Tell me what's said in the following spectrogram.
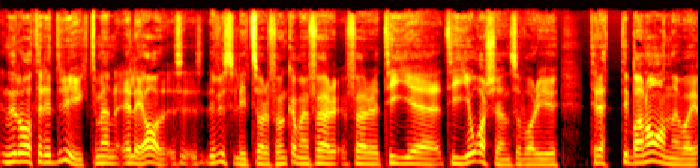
nu låter det drygt, men, eller ja, det är lite så det funkar, men för, för tio, tio år sedan så var det ju 30 bananer var ju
